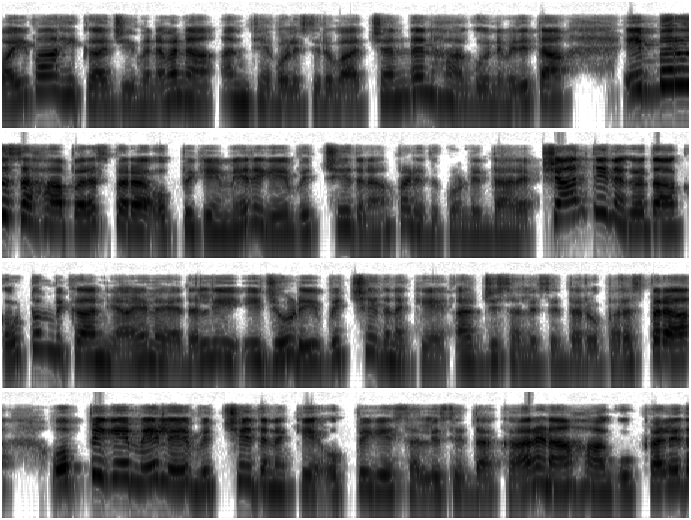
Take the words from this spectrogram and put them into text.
ವೈವಾಹಿಕ ಜೀವನವನ್ನ ಅಂತ್ಯಗೊಳಿಸಿರುವ ಚಂದನ್ ಹಾಗೂ ನಿವೇದಿತಾ ಇಬ್ಬರೂ ಸಹ ಪರಸ್ಪರ ಒಪ್ಪಿಗೆ ಮೇರೆಗೆ ವಿಚ್ಛೇದನ ಪಡೆದುಕೊಂಡಿದ್ದಾರೆ. ಶಾಂತಿನಗರದ ಕೌಟುಂಬಿಕ ನ್ಯಾಯಾಲಯದಲ್ಲಿ ಈ ಜೋಡಿ ವಿಚ್ಛೇದನಕ್ಕೆ ಅರ್ಜಿ ಸಲ್ಲಿಸಿದ್ದರು. ಪರಸ್ಪರ ಒಪ್ಪಿಗೆ ಮೇಲೆ ವಿಚ್ಛೇದನಕ್ಕೆ ಒಪ್ಪಿಗೆ ಸಲ್ಲಿಸಿದ್ದ ಕಾರಣ ಹಾಗೂ ಕಳೆದ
